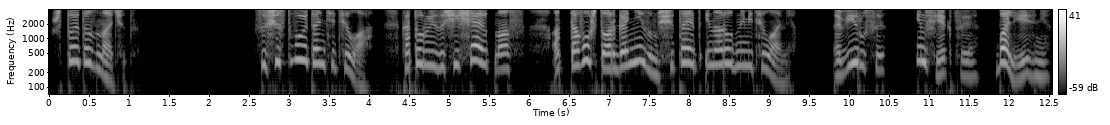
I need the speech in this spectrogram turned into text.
Что это значит? Существуют антитела, которые защищают нас от того, что организм считает инородными телами. Вирусы, инфекции, болезни.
